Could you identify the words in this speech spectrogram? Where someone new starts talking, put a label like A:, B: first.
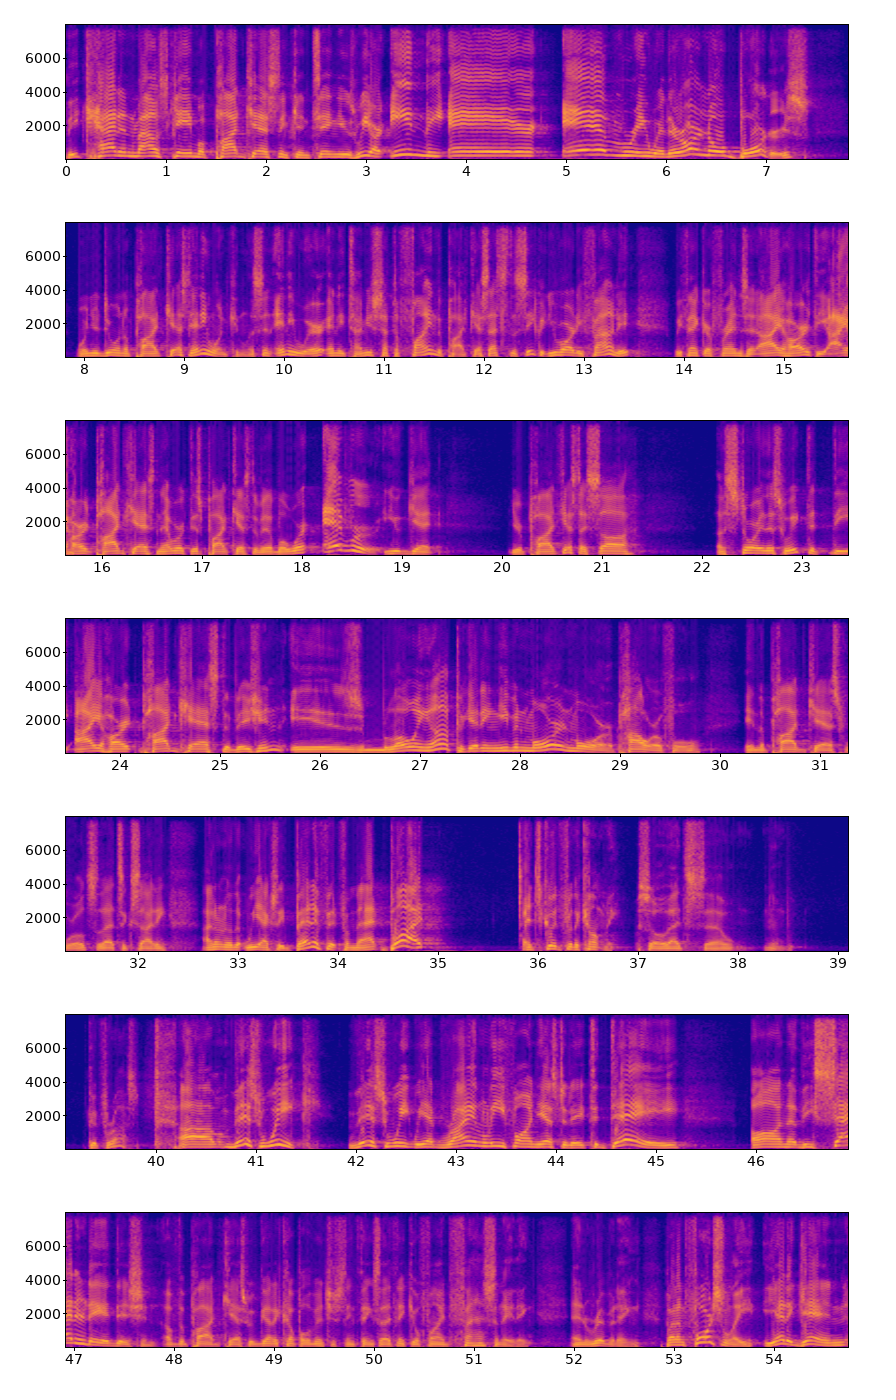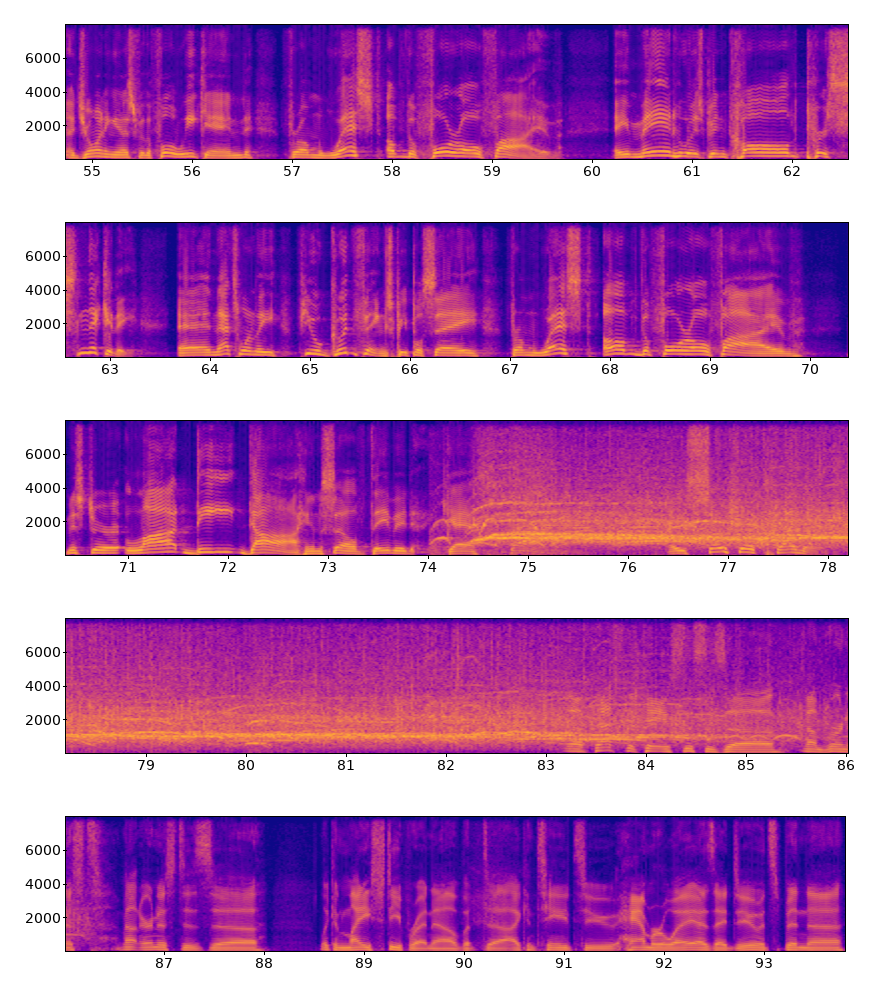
A: The cat and mouse game of podcasting continues. We are in the air everywhere. There are no borders when you're doing a podcast. Anyone can listen anywhere, anytime. You just have to find the podcast. That's the secret. You've already found it. We thank our friends at iHeart, the iHeart Podcast Network. This podcast available wherever you get your podcast. I saw a story this week that the iHeart podcast division is blowing up, getting even more and more powerful in the podcast world. So that's exciting. I don't know that we actually benefit from that, but it's good for the company. So that's uh, you know, good for us. Um, this week, this week we had Ryan Leaf on yesterday. Today on the Saturday edition of the podcast, we've got a couple of interesting things that I think you'll find fascinating and riveting. But unfortunately, yet again, uh, joining us for the full weekend from west of the 405, a man who has been called persnickety. And that's one of the few good things people say from west of the 405, Mr. La Di Da himself, David Gascon, a social climber.
B: Uh, if that's the case, this is uh, Mount Ernest. Mount Ernest is uh,
C: looking mighty steep right now, but uh, I continue to hammer away as I do. It's been uh,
